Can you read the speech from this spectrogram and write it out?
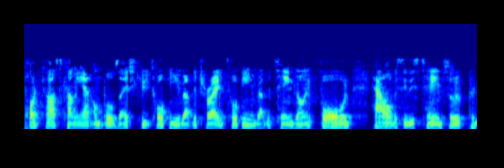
podcasts coming out on Bulls HQ talking about the trade, talking about the team going forward, how obviously this team sort of pro-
